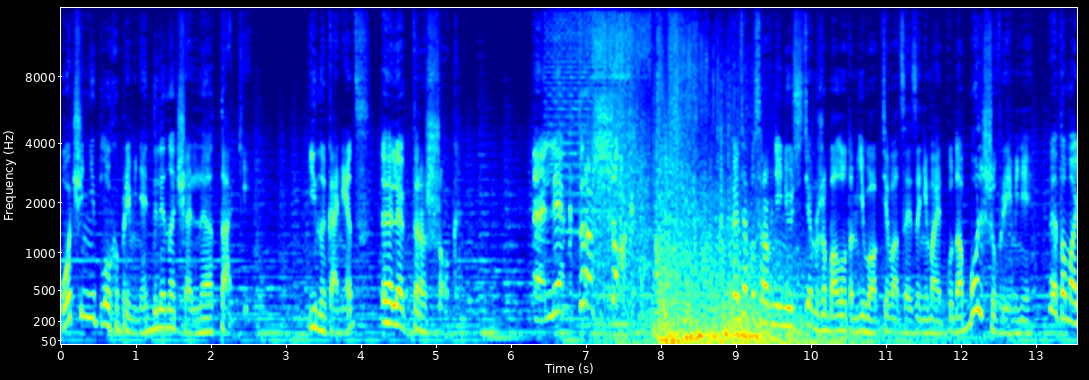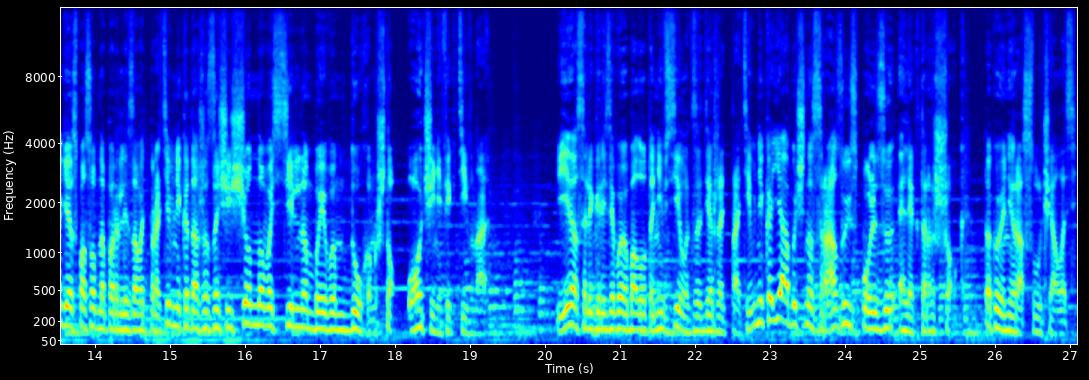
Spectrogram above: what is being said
очень неплохо применять для начальной атаки. И, наконец, электрошок. Электрошок! Хотя по сравнению с тем же болотом его активация занимает куда больше времени, эта магия способна парализовать противника даже защищенного сильным боевым духом, что очень эффективно. Если грязевое болото не в силах задержать противника, я обычно сразу использую электрошок. Такое не раз случалось.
